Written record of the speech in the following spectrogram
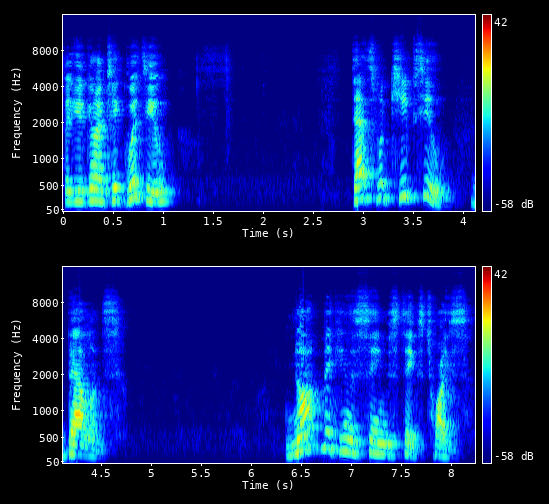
that you're going to take with you, that's what keeps you balanced. Not making the same mistakes twice.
